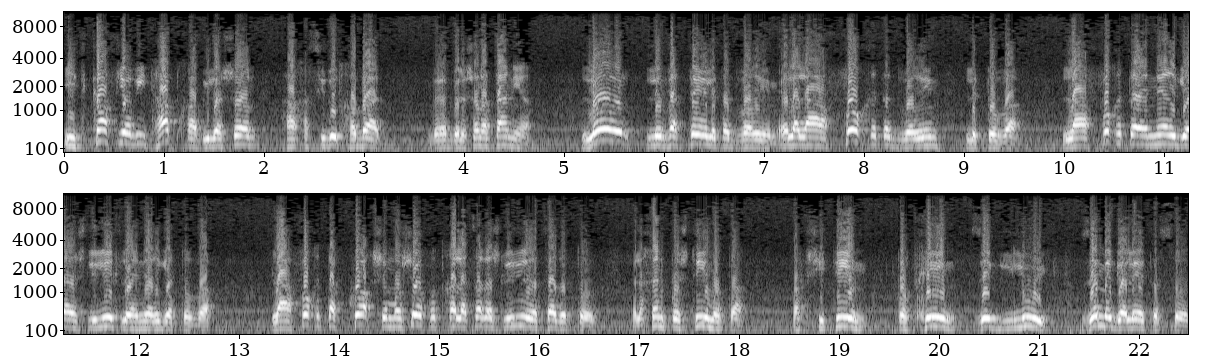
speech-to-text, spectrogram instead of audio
יתקפיה ויתהפכה בלשון החסידות חב"ד, בלשון התניא. לא לבטל את הדברים, אלא להפוך את הדברים לטובה. להפוך את האנרגיה השלילית לאנרגיה טובה. להפוך את הכוח שמושך אותך לצד השלילי לצד הטוב. ולכן פושטים אותה, מפשיטים, פותחים, זה גילוי, זה מגלה את הסוד.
